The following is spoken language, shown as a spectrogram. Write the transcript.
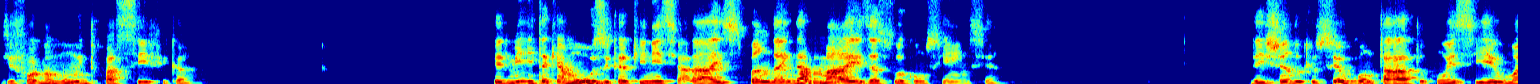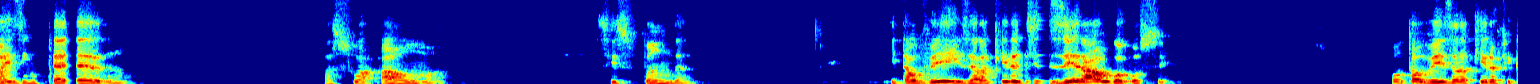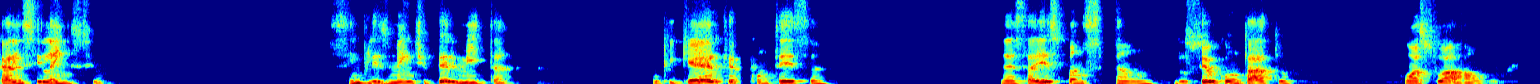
De forma muito pacífica, permita que a música que iniciará expanda ainda mais a sua consciência, deixando que o seu contato com esse eu mais interno, a sua alma, se expanda. E talvez ela queira dizer algo a você ou talvez ela queira ficar em silêncio. Simplesmente permita o que quer que aconteça nessa expansão do seu contato com a sua alma.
